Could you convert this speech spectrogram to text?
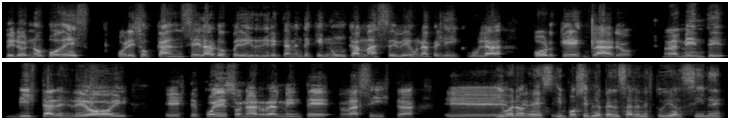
pero no podés, por eso, cancelar o pedir directamente que nunca más se vea una película, porque, claro, realmente, vista desde hoy, este, puede sonar realmente racista. Eh, Y bueno, es imposible pensar en estudiar cine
